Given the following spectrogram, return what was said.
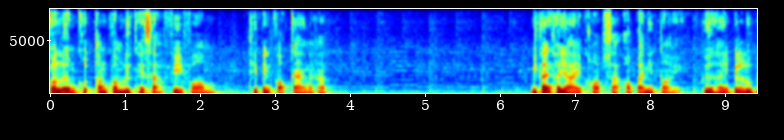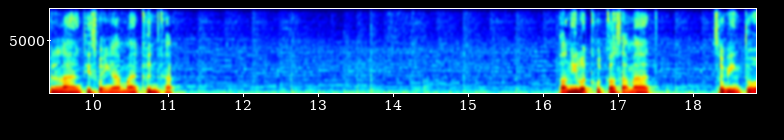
ก็เริ่มขุดทำความลึกให้สระฟรีฟอร์มที่เป็นเกาะกลางนะครับ มีการขยายขอบสระออกไปนิดหน่อย เพื่อให้เป็นรูปเป็นร่างที่สวยงามมากขึ้นครับตอนนี้รถขุดก็สามารถสวิงตัว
